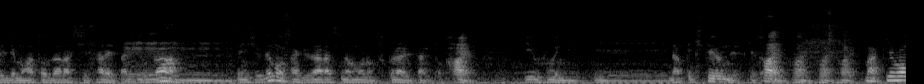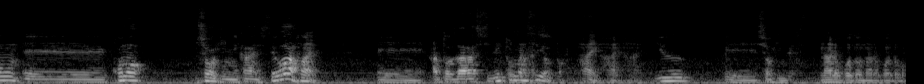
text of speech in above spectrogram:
治でも後ざらしされたりとうんかうんうん。泉州でも先ざらしのものを作られたりとはい。いうふうに、えーなってきてるんですけど、はいはいはいはい。まあ、基本、えーこの商品に関しては、はい。えー後ざらしできますよと。はいはいはい。いう、えー商品です。なるほどなるほど。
